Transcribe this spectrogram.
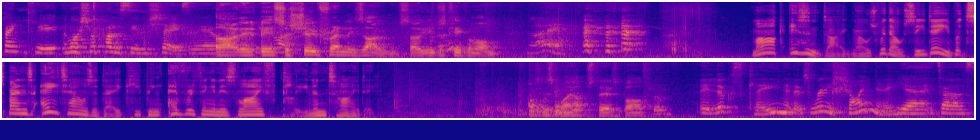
thank you. What's your policy with shoes? Are we Uh, it- it's a shoe-friendly zone, so you just keep them on. Mark isn't diagnosed with OCD, but spends eight hours a day keeping everything in his life clean and tidy. This is my upstairs bathroom. It looks clean. It looks really shiny. Yeah, it does.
